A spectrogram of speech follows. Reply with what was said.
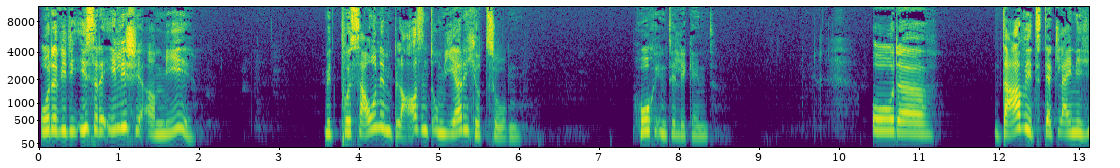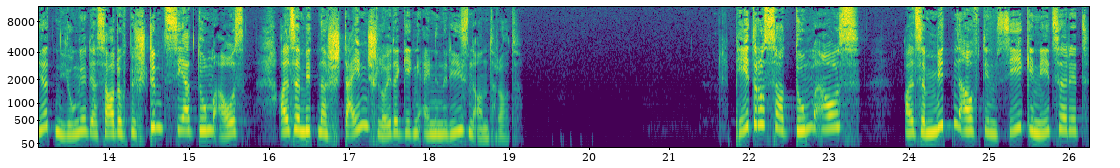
Oder wie die israelische Armee mit Posaunen blasend um Jericho zogen. Hochintelligent. Oder David, der kleine Hirtenjunge, der sah doch bestimmt sehr dumm aus, als er mit einer Steinschleuder gegen einen Riesen antrat. Petrus sah dumm aus, als er mitten auf dem See Genezareth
